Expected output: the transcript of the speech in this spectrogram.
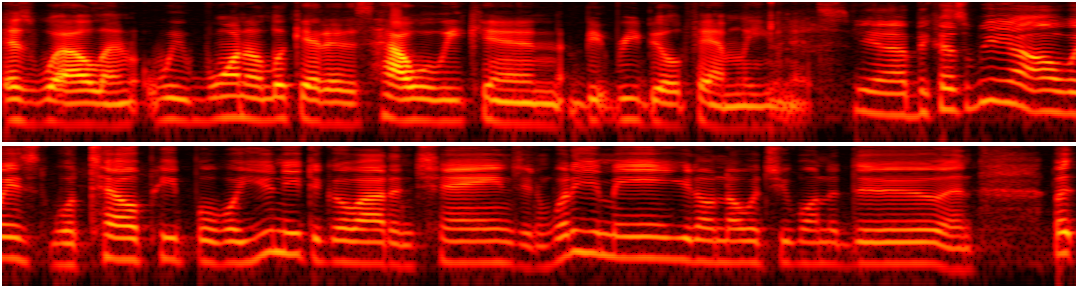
as well. And we want to look at it as how we can be, rebuild family units. Yeah, because we always will tell people, well, you need to go out and change. And what do you mean you don't know what you want to do? And but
